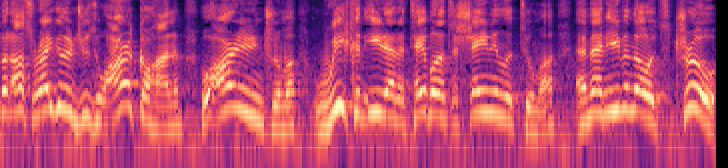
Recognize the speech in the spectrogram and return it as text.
But us regular Jews who aren't kohanim, who aren't eating truma, we could eat at a table that's a sheni latuma. And then, even though it's true,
